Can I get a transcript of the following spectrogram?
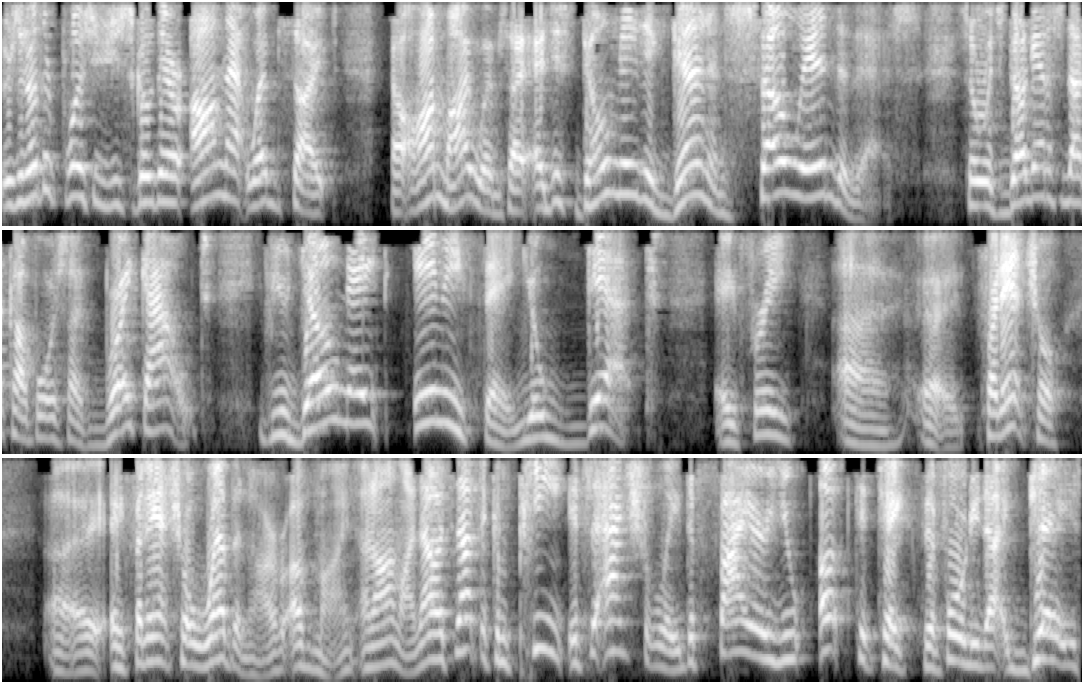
there's another place you just go there on that website, uh, on my website, and just donate again and sow into this. So it's dougaddison.com forward slash breakout. If you donate anything, you'll get a free uh, uh, financial uh, a financial webinar of mine, an online. Now, it's not to compete. It's actually to fire you up to take the 49 days.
